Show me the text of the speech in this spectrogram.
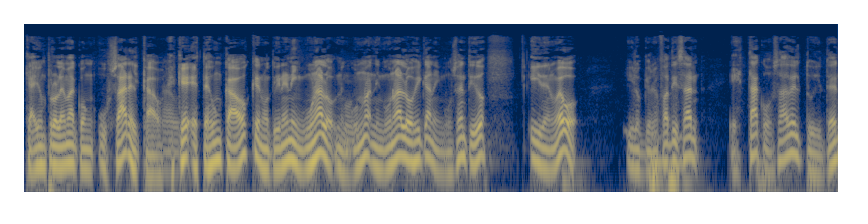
que hay un problema con usar el caos. Es que este es un caos que no tiene ninguna, lo- ninguna, ninguna lógica, ningún sentido. Y de nuevo, y lo quiero enfatizar, esta cosa del Twitter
